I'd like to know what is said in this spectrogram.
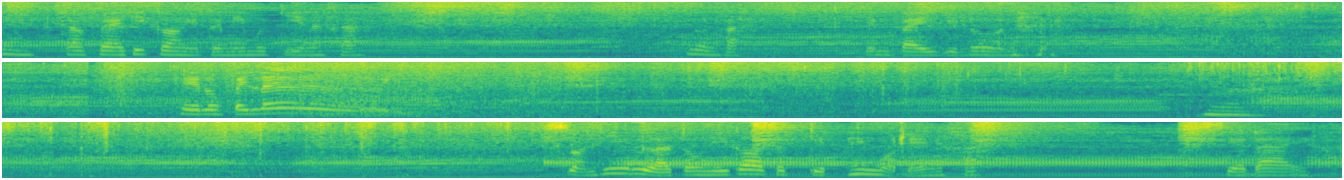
นกาแฟที่กองอยู่ตรงนี้เมื่อกี้นะคะนู่นค่ะ เป็นใบอยู่โน่นเทลงไปเลยว้าว ส่วนที่เหลือตรงนี้ก็จะเก็บให้หมดเลยนะคะ เสียดายค่ะ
